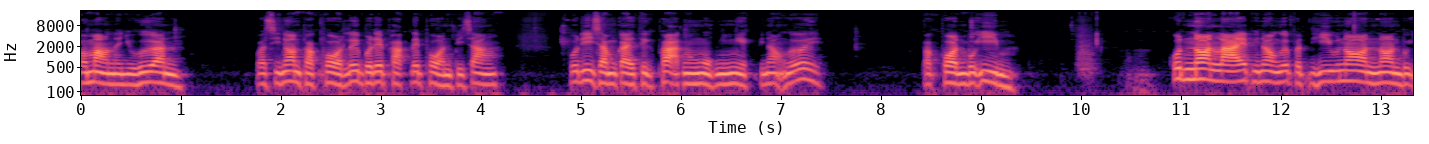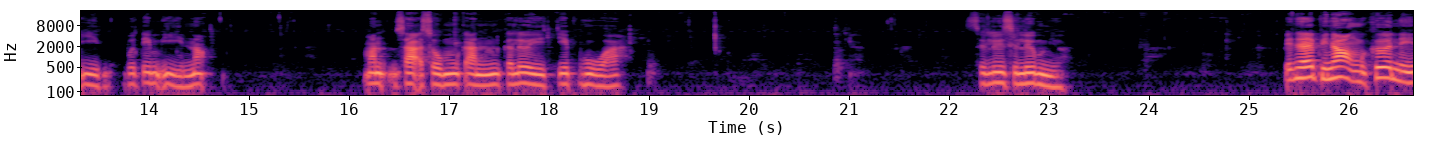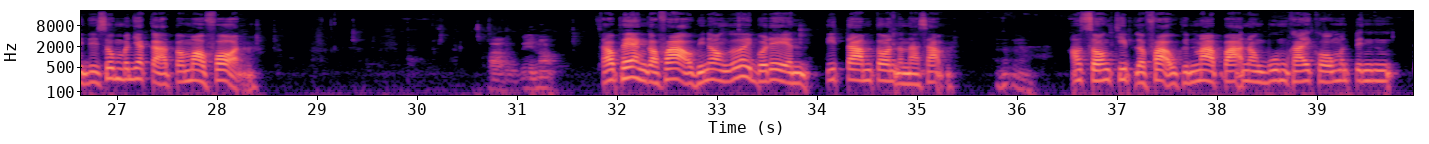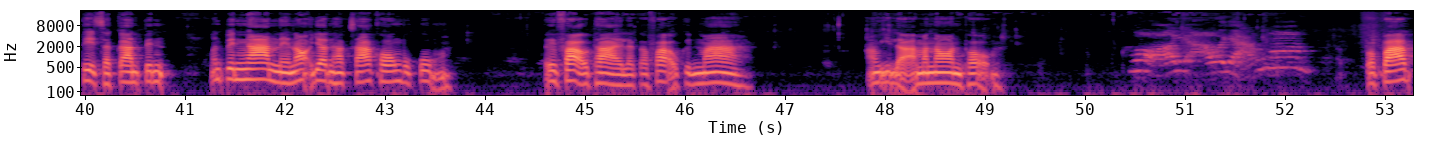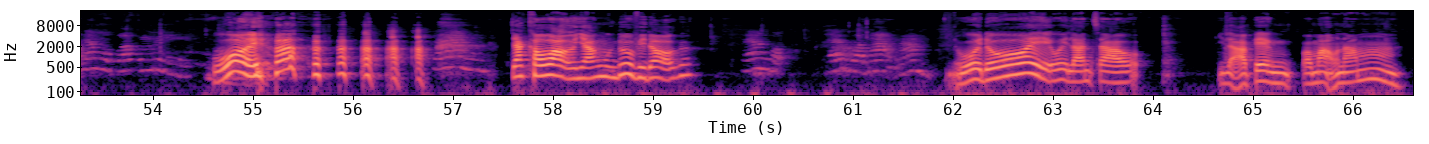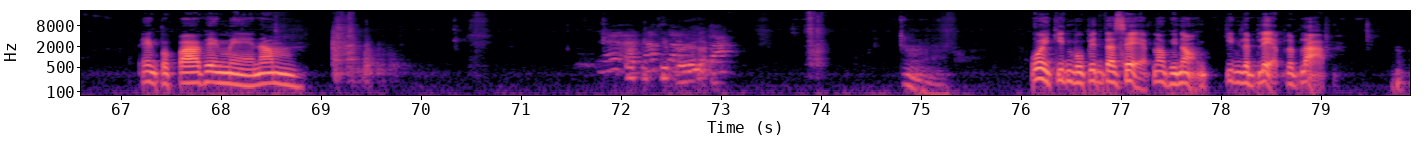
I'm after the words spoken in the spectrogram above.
ป้าเมาน่ะอยู่เฮือนว่าสินอนพักผ่อนเลยบ่ได้พักได้ผ่อนพี่จังพอดีสำไก่ถึกภาคงกๆงิกพี่น้องเอ้ยพักผ่อนบ่อิ่มคนนอนหลายพี่น้องเอ้ยปัดหิวนอนนอนบ่อิ่มบ่เต็มอิ่มเนาะมันสะสมกันมันก็เลยเจ็บหัวสลือสลืมอยู่ เป็นไรพี่น้องเมื่อคืนนี่ได้ส้มบรรยากาศปลาหม้อฟ้อนฝากดีเนาะเช้าวแพงกับฟ้าวพี่น้องเอ้ยบ่ได้อันติดตามตอนอันนะซ้ำเอาสองคลิปแล้วฟ้าวขึ้นมาปะน้องบูมขายของมันเป็นเทศกาลเป็นมันเป็นงานเนี่ยเนาะยันหักษาของบุกุมเอ้ยฟ้าวถ่ายแล้วก็ฟ้าวขึ้นมา เอาอีหลามานอนพร้อมป้าป้า โอ้ยจักเขาเว่าอิหยังมึงดูพี่ดอกโอ้ยโดยโอ้ยหลานสาวอีหลาแพงปลาเมานำแพงปลาปลาแพงแม่นก็ปิดคลิปเลยละอืมำโอ้ยกินบ่เป็นตาแสบเนาะพี่น้องกินแหลบๆลาบ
